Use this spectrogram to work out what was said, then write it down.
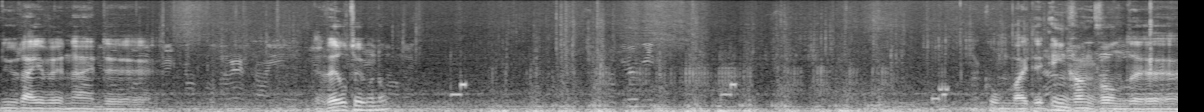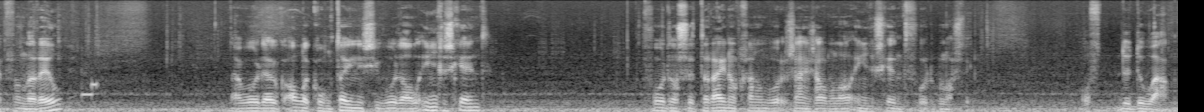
Nu rijden we naar de, de railterminal. Dan komen bij de ingang van de, van de rail. Daar worden ook alle containers die worden al ingescand. Voordat ze het terrein op gaan, zijn ze allemaal al ingescand voor de belasting. Of de douane.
